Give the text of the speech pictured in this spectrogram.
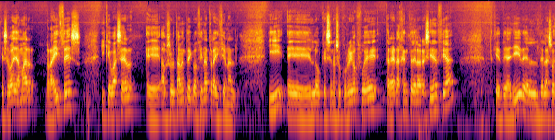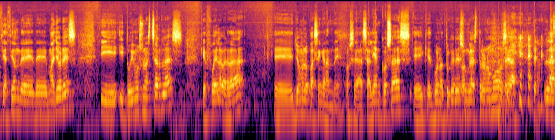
que se va a llamar Raíces y que va a ser eh, absolutamente cocina tradicional. Y eh, lo que se nos ocurrió fue traer a gente de la residencia, que de allí, del- de la asociación de, de mayores, y, y tuvimos unas charlas que fue, la verdad, eh, yo me lo pasé en grande. O sea, salían cosas eh, que, bueno, tú que eres un gastrónomo, o sea, la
